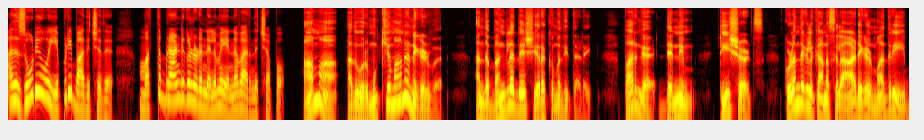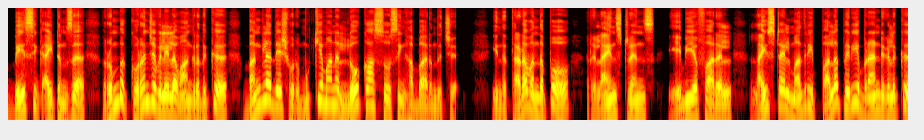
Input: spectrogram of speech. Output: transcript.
அது ஜூடியோவை எப்படி பாதிச்சது? மத்த பிராண்டுகளோட நிலைமை என்னவா இருந்துச்சு அப்போ? ஆமா அது ஒரு முக்கியமான நிகழ்வு. அந்த பங்களாதேஷ் இறக்குமதி தடை. பாருங்க டென்னிம் டிஷர்ட்ஸ் குழந்தைகளுக்கான சில ஆடைகள் மாதிரி பேசிக் ஐட்டம்ஸ ரொம்ப குறைஞ்ச விலையில வாங்குறதுக்கு பங்களாதேஷ் ஒரு முக்கியமான லோ காஸ்ட் சோர்சிங் ஹப்பா இருந்துச்சு. இந்த தடை வந்தப்போ ரிலையன்ஸ் ட்ரெண்ட்ஸ் ஏபிஎஃப்ஆர்எல் லைஃப் ஸ்டைல் மாதிரி பல பெரிய பிராண்டுகளுக்கு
